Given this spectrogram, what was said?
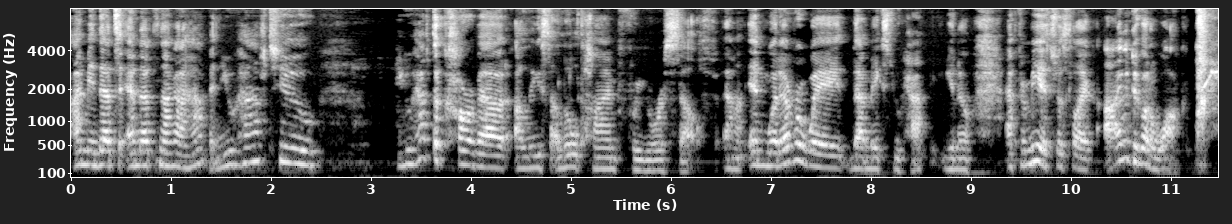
I mean, that's and that's not going to happen. You have to you have to carve out at least a little time for yourself uh, in whatever way that makes you happy, you know. And for me, it's just like I need to go to walk.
